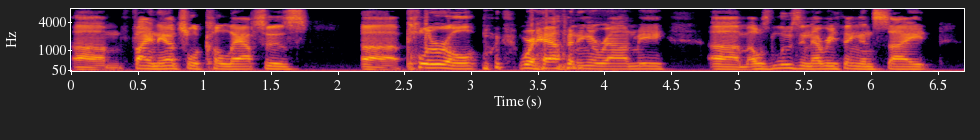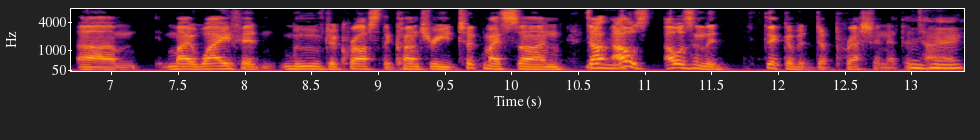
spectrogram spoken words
Um, financial collapses, uh, plural, were happening around me. Um, I was losing everything in sight um, my wife had moved across the country, took my son. Mm-hmm. I, was I was in the thick of a depression at the mm-hmm, time,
